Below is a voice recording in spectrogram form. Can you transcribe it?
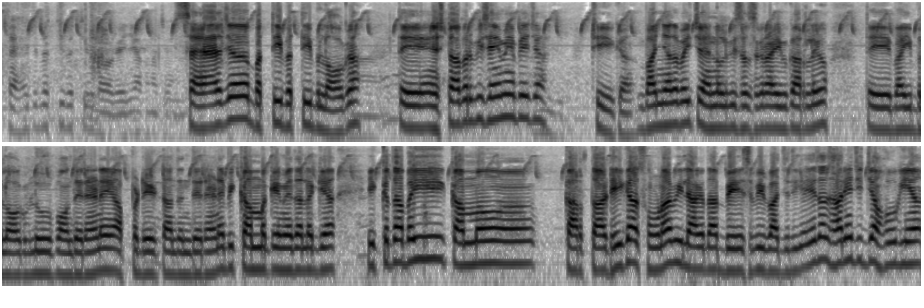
ਸਹਿਜ 32 32 ਬਲੌਗ ਹੈ ਜੀ ਆਪਣਾ ਚੈਨਲ ਸਹਿਜ 3232 ਬਲੌਗ ਤੇ ਇੰਸਟਾ ਪਰ ਵੀ ਸੇਮ ਹੀ ਪੇਜ ਆ? ਠੀਕ ਆ ਬਾਈਆਂ ਦਾ ਬਾਈ ਚੈਨਲ ਵੀ ਸਬਸਕ੍ਰਾਈਬ ਕਰ ਲਿਓ ਤੇ ਬਾਈ ਬਲੌਗ ਬਲੂ ਪਾਉਂਦੇ ਰਹਿਣੇ ਅਪਡੇਟਾਂ ਦਿੰਦੇ ਰਹਿਣੇ ਵੀ ਕੰਮ ਕਿਵੇਂ ਦਾ ਲੱਗਿਆ? ਇੱਕ ਤਾਂ ਬਾਈ ਕੰਮ ਕਰਤਾ ਠੀਕ ਆ ਸੋਹਣਾ ਵੀ ਲੱਗਦਾ ਬੇਸ ਵੀ ਵੱਜਦੀ ਆ ਇਹ ਤਾਂ ਸਾਰੀਆਂ ਚੀਜ਼ਾਂ ਹੋ ਗਈਆਂ।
